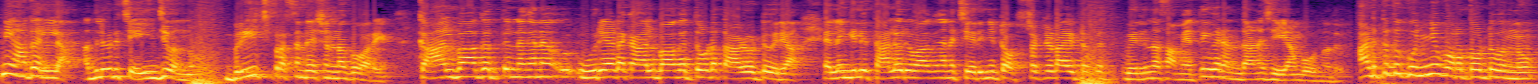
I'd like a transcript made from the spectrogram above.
ഇനി അതല്ല അതിലൊരു ചേഞ്ച് വന്നു. ബ്രീച്ച് പ്രസന്റേഷൻ എന്നൊക്കെ പറയും. കാൽഭാഗത്തിന് അങ്ങനെ ഊരയുടെ കാൽഭാഗത്തൂടെ താഴോട്ട് വരിക. അല്ലെങ്കിൽ തല ഒരു ഭാഗം അങ്ങനെ ചെരിഞ്ഞിട്ട് ഒബ്സ്ട്രക്റ്റഡ് ആയിട്ടൊക്കെ വരുന്ന സമയത്ത് ഇവരെന്താണ് ചെയ്യാൻ പോകുന്നത്? അടുത്തത് കുഞ്ഞ് പുറത്തോട്ട് വന്നു.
